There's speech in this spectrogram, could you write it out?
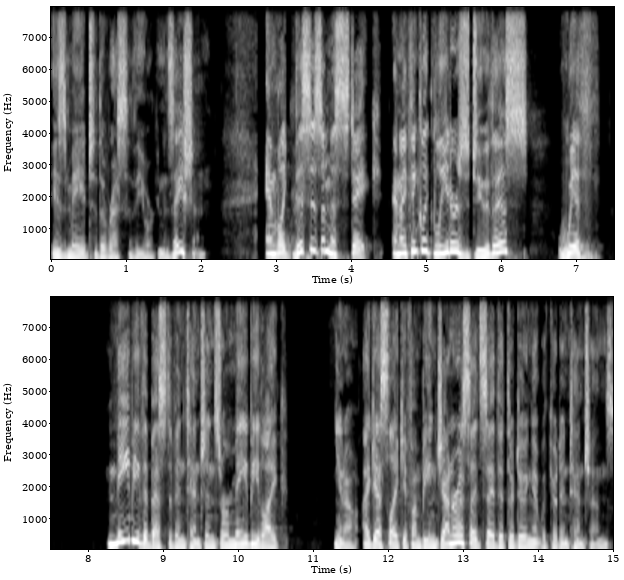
is made to the rest of the organization. And like this is a mistake. And i think like leaders do this with maybe the best of intentions or maybe like you know, I guess like if I'm being generous, I'd say that they're doing it with good intentions.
